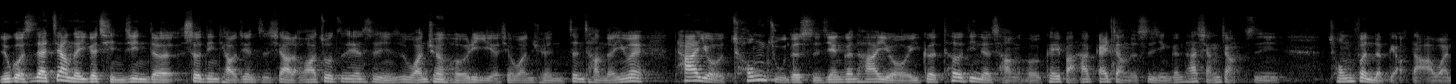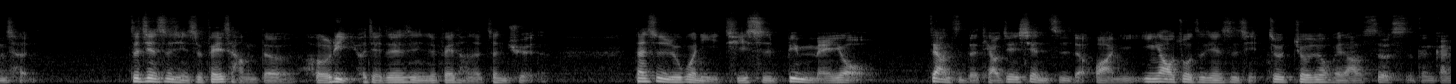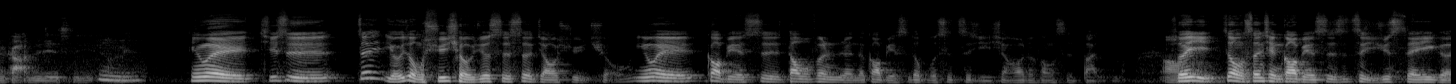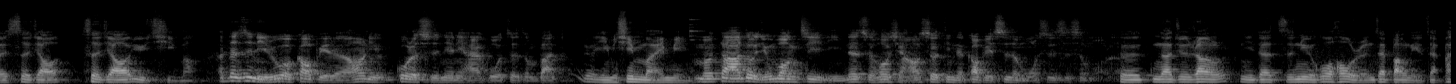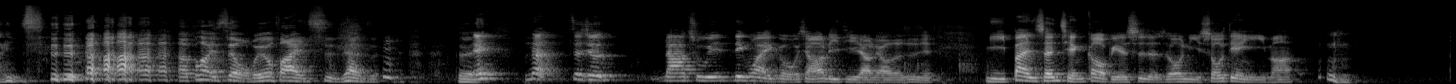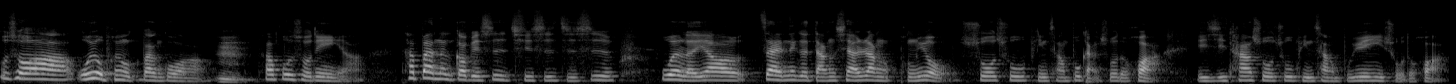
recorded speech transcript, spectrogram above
如果是在这样的一个情境的设定条件之下的话，做这件事情是完全合理而且完全正常的，因为他有充足的时间，跟他有一个特定的场合，可以把他该讲的事情跟他想讲的事情充分的表达完成。这件事情是非常的合理，而且这件事情是非常的正确的。但是如果你其实并没有这样子的条件限制的话，你硬要做这件事情，就就是回到设施跟尴尬这件事情上面。因为其实这有一种需求就是社交需求，因为告别式大部分人的告别式都不是自己想要的方式办的嘛，哦。所以这种生前告别式是自己去塞一个社交社交预期嘛，啊，但是你如果告别了，然后你过了十年你还活着怎么办？就隐姓埋名。那么大家都已经忘记你那时候想要设定的告别式的模式是什么了。对，那就让你的子女或后人再帮你再办一次。啊，不好意思，我们又发一次这样子。对，哎那这就拉出另外一个我想要离题聊聊的事情。你办生前告别式的时候，你收电仪吗？不说啊，我有朋友办过啊，嗯，他不说电影啊，他办那个告别式其实只是为了要在那个当下让朋友说出平常不敢说的话，以及他说出平常不愿意说的话。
